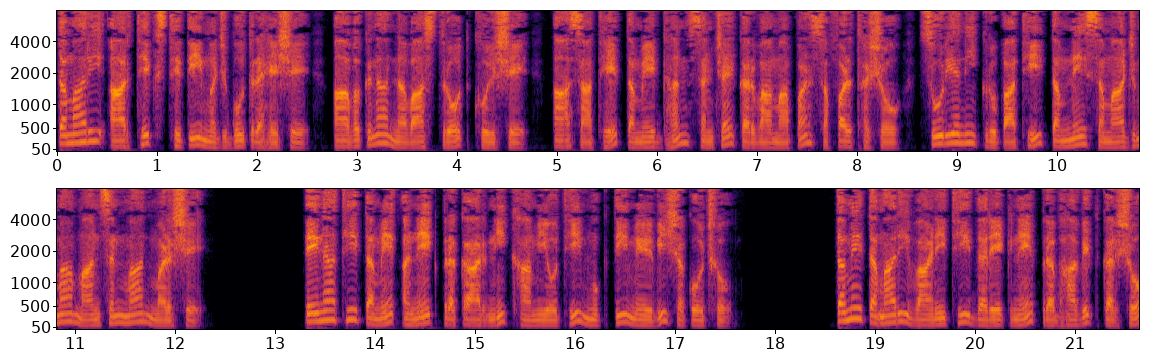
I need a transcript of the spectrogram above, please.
તમારી આર્થિક સ્થિતિ મજબૂત રહેશે. આવકના નવા સ્ત્રોત ખુલશે. આ સાથે તમે ધન સંચય કરવામાં પણ સફળ થશો. સૂર્યની કૃપાથી તમને સમાજમાં માનસન્માન મળશે. તેનાથી તમે અનેક પ્રકારની ખામીઓથી મુક્તિ મેળવી શકો છો. તમે તમારી વાણીથી દરેકને પ્રભાવિત કરશો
